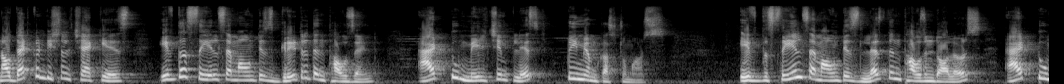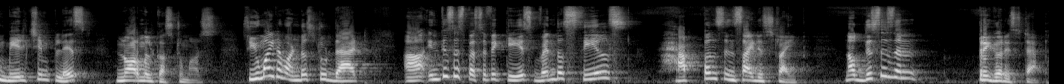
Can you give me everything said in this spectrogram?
Now that conditional check is if the sales amount is greater than 1000, add to MailChimp list premium customers. If the sales amount is less than $1000, add to MailChimp list normal customers. So you might have understood that uh, in this specific case, when the sales happens inside Stripe, now this is an trigger step.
